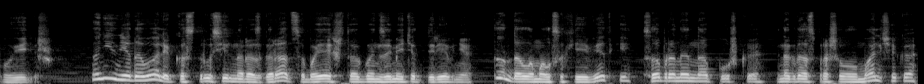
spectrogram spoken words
увидишь. Они не давали костру сильно разгораться, боясь, что огонь заметит деревню. Он доломал сухие ветки, собранные на опушке, иногда спрашивал мальчика,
